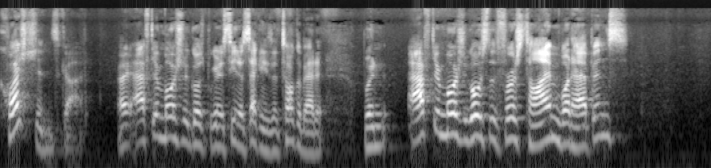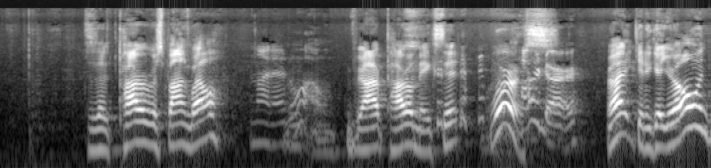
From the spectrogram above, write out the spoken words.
questions God. Right? After Moshe goes, we're going to see in a second, he's going to talk about it. When after Moshe goes to the first time, what happens? Does the power respond well? Not at all. Paro makes it worse. Harder. Right? Gonna get your own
